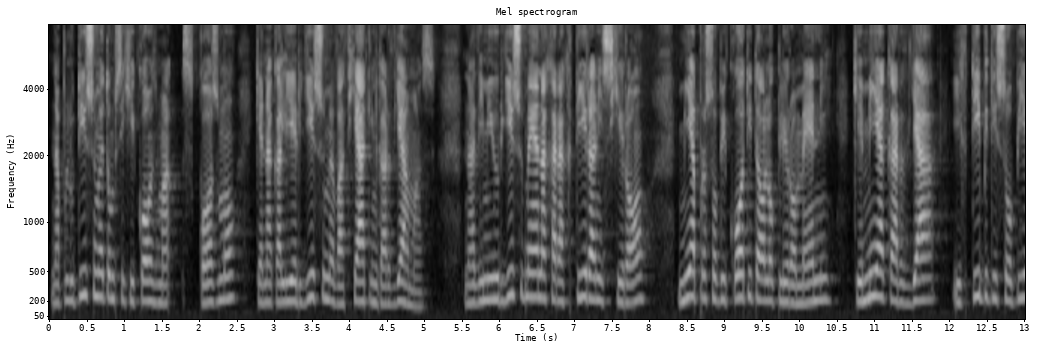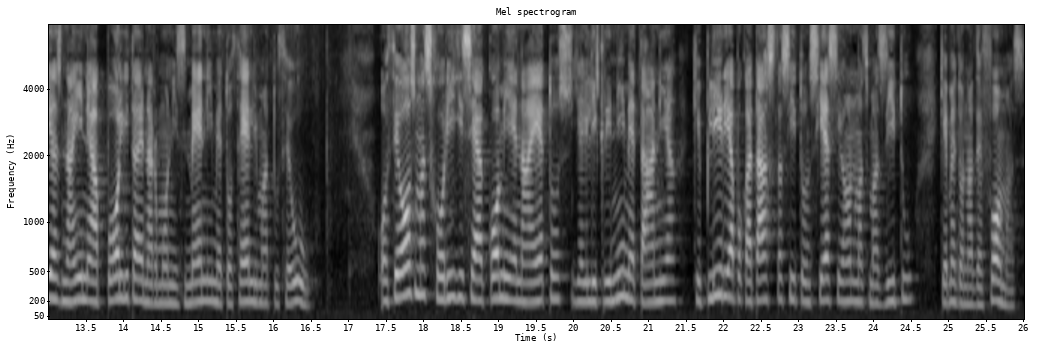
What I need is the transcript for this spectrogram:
να πλουτίσουμε τον ψυχικό μας κόσμο και να καλλιεργήσουμε βαθιά την καρδιά μας. Να δημιουργήσουμε ένα χαρακτήρα ισχυρό, μία προσωπικότητα ολοκληρωμένη και μία καρδιά η χτύπη της οποίας να είναι απόλυτα εναρμονισμένη με το θέλημα του Θεού. Ο Θεός μας χορήγησε ακόμη ένα έτος για ειλικρινή μετάνοια και πλήρη αποκατάσταση των σχέσεών μας μαζί Του και με τον αδελφό μας.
